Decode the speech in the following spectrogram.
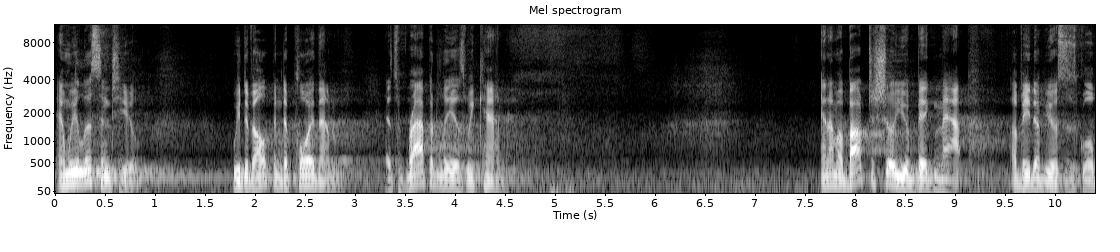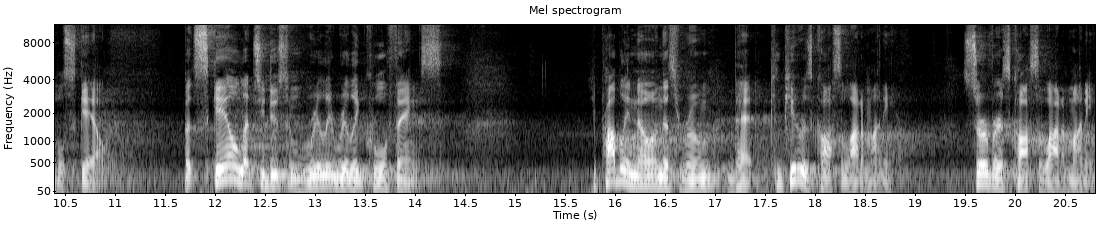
and we listen to you. We develop and deploy them as rapidly as we can. And I'm about to show you a big map of AWS's global scale. But scale lets you do some really, really cool things. You probably know in this room that computers cost a lot of money, servers cost a lot of money,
